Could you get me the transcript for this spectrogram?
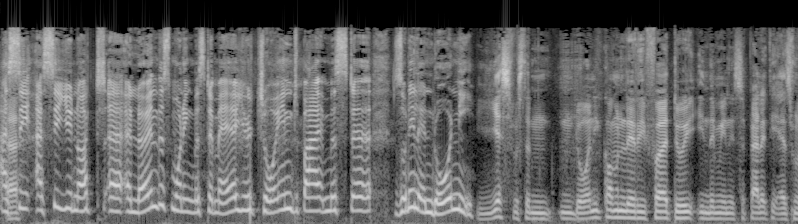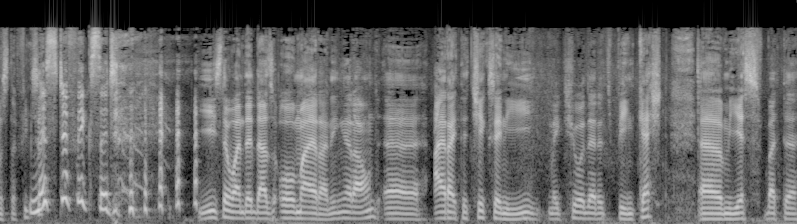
I see. I see you're not uh, alone this morning, Mr. Mayor. You're joined by Mr. Zonile Ndoni. Yes, Mr. Ndoni, commonly referred to in the municipality as Mr. Fix It. Mr. Fix It. He's the one that does all my running around. Uh, I write the checks and he makes sure that it's being cashed. Um, yes, but uh,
